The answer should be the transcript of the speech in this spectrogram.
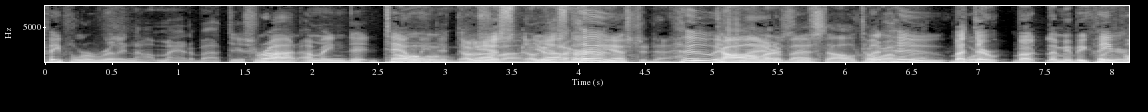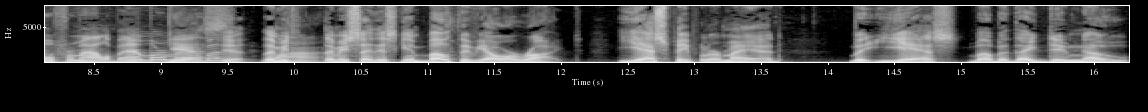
people are really not mad about this, right? I mean, d- tell me that. Oh, yes. Oh, yes, who, they yesterday. Who The is callers mad about just it? all tore But who? But they're but let me be clear. people from Alabama are mad Yes. about Yeah. it. Let me let me say this again. Both of y'all are right. Yes, people are mad, but yes, Bubba, they do know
